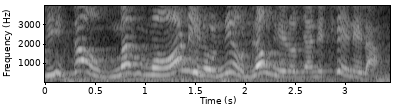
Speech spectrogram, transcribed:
ဒီတော့မမောနေလို့နင့်ကိုလုံနေလို့ညာနေထင်နေလားဟမ်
